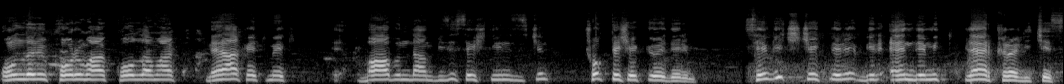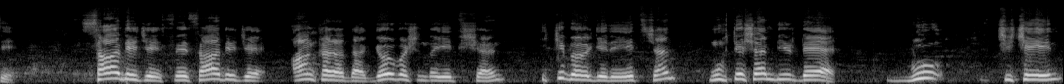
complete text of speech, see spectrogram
onları korumak, kollamak, merak etmek babından bizi seçtiğiniz için çok teşekkür ederim. Sevgi çiçekleri bir endemikler kraliçesi. Sadece ve sadece Ankara'da, Gölbaşı'nda yetişen, iki bölgede yetişen muhteşem bir değer. Bu çiçeğin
